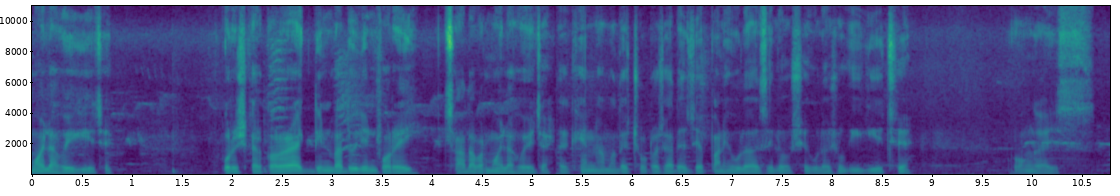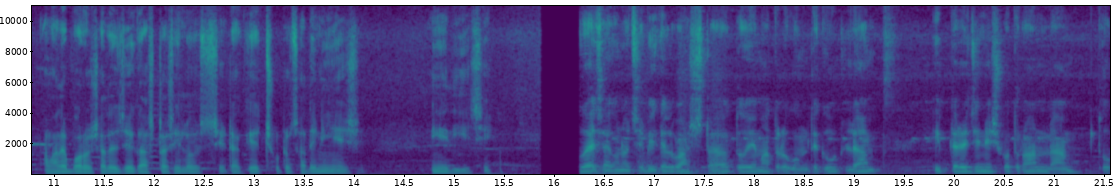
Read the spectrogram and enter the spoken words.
ময়লা হয়ে গিয়েছে। পরিষ্কার করার একদিন বা দুই দিন পরেই ছাদ আবার ময়লা হয়ে যায়। দেখেন আমাদের ছোট ছাদে যে পানিগুলো ছিল সেগুলো শুকিয়ে গিয়েছে। এবং গাইস আমাদের বড় ছাদে যে গাছটা ছিল, সেটাকে ছোট ছাদে নিয়ে এসে, নিয়ে দিয়েছি। গাইস এখন হচ্ছে বিকেল পাঁচটা, তো এইমাত্র ঘুম থেকে উঠলাম। ইফতারের জিনিসপত্র আনলাম, তো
